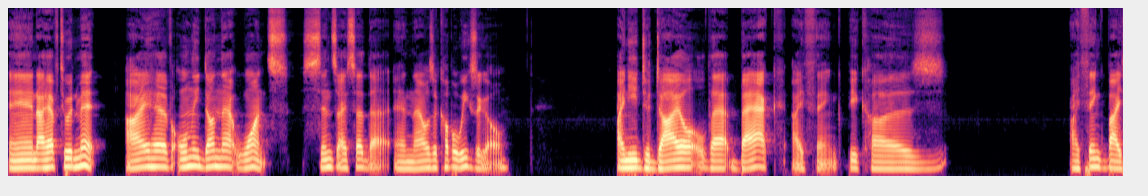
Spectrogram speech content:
And I have to admit, I have only done that once since I said that, and that was a couple weeks ago. I need to dial that back, I think, because I think by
